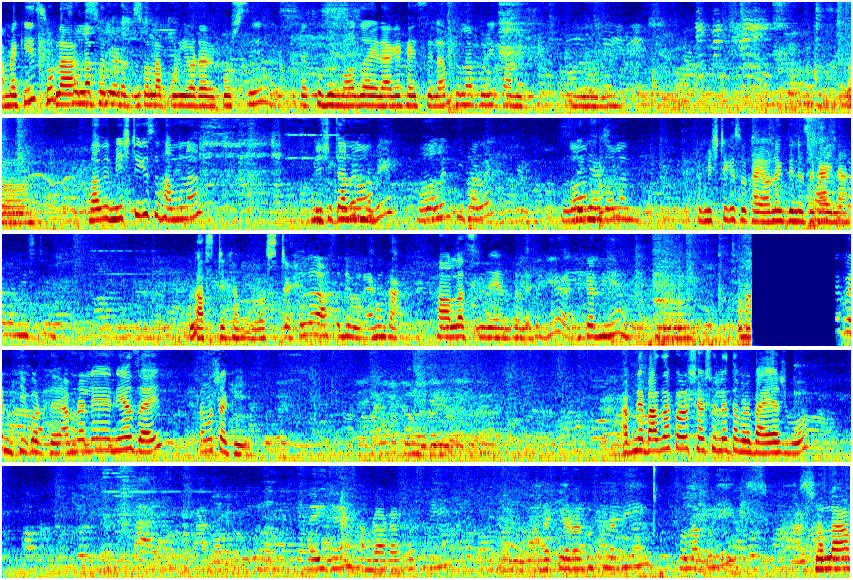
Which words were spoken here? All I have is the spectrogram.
আমরা কি ছোলা করছি। ছোলাপুরি অর্ডার করছি। এটা খুবই মজা এর আগে খাইছিলাম। সোলাপুরি কামি তো ভাবি মিষ্টি কিছু খাব না? মিষ্টান্ন? বলেন কি খাবেন? লন, দেখে আসি। চলেন। একটু মিষ্টি কিছু খাই অনেক দিন হচ্ছে খাই না। লাস্টে খাব লাস্টে। এখন থাক। খাওয়া লাস্টে দিয়ে তাহলে। দুটা নিয়ে। কি করতে? আমরা নিয়ে যাই সমস্যা কি? আপনি বাজার করা শেষ হলে তারপরে বাই আসব। এই যে আমরা অর্ডার করছি। আমরা কি অর্ডার করছি ভাবি সোলাপুরি ছোলা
